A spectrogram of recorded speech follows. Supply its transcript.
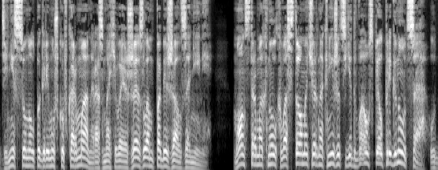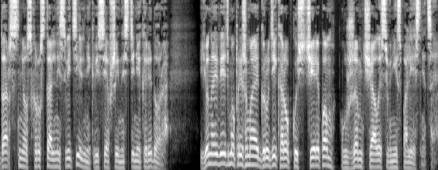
Денис сунул погремушку в карман и, размахивая жезлом, побежал за ними. Монстр махнул хвостом, и чернокнижец едва успел пригнуться. Удар снес хрустальный светильник, висевший на стене коридора — юная ведьма, прижимая к груди коробку с черепом, уже мчалась вниз по лестнице.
